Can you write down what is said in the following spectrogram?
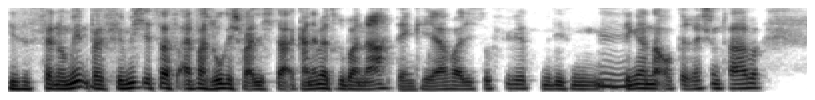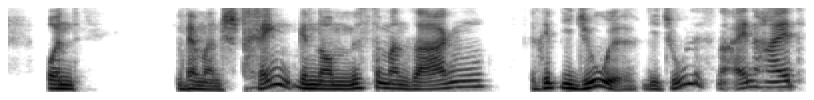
dieses Phänomen, weil für mich ist das einfach logisch, weil ich da gar nicht mehr drüber nachdenke, ja, weil ich so viel jetzt mit diesen Mhm. Dingern auch gerechnet habe. Und wenn man streng genommen müsste man sagen, es gibt die Joule. Die Joule ist eine Einheit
